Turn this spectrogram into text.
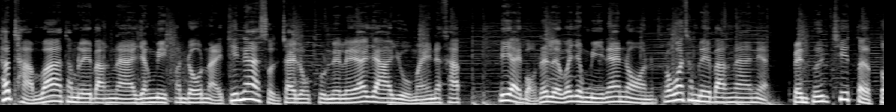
ถ้าถามว่าทำเลบางนายังมีคอนโดไหนที่น่าสนใจลงทุนในระยะยาวอยู่ไหมนะครับพี่ใหญ่บอกได้เลยว่ายังมีแน่นอน เพราะว่าทำเลบางนาเนี่ยเป็นพื้นที่เติบโต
